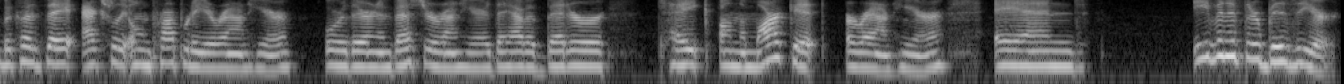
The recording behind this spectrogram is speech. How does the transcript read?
because they actually own property around here or they're an investor around here, they have a better take on the market around here. And even if they're busier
